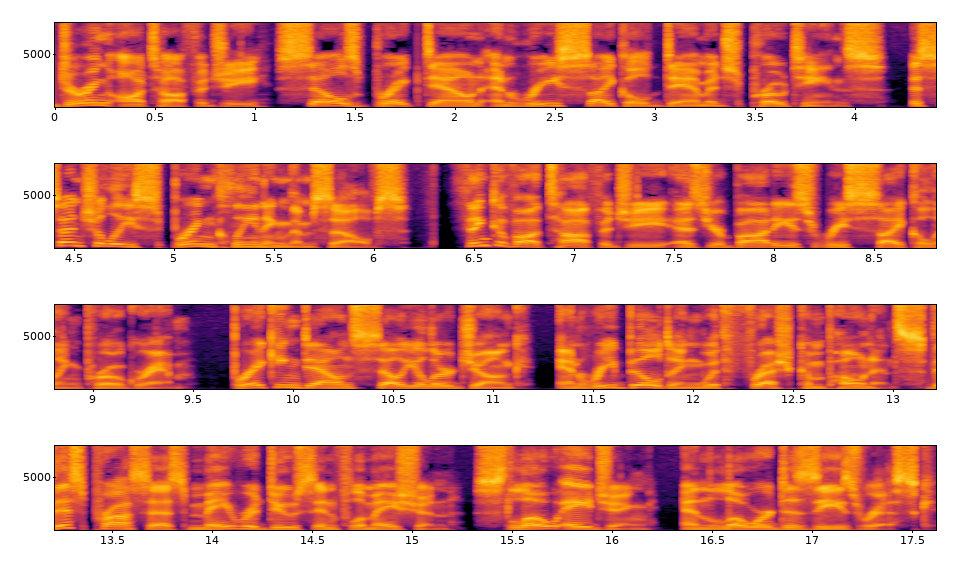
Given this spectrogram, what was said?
During autophagy, cells break down and recycle damaged proteins, essentially spring cleaning themselves. Think of autophagy as your body's recycling program, breaking down cellular junk and rebuilding with fresh components. This process may reduce inflammation, slow aging, and lower disease risk.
